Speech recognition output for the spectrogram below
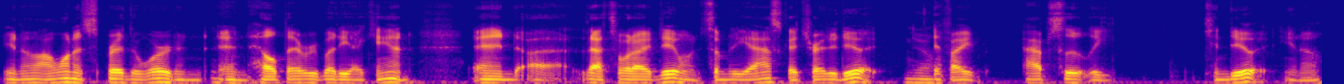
you know, I want to spread the word and, and help everybody I can. And uh, that's what I do. When somebody asks, I try to do it. Yeah. If I absolutely can do it, you know,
